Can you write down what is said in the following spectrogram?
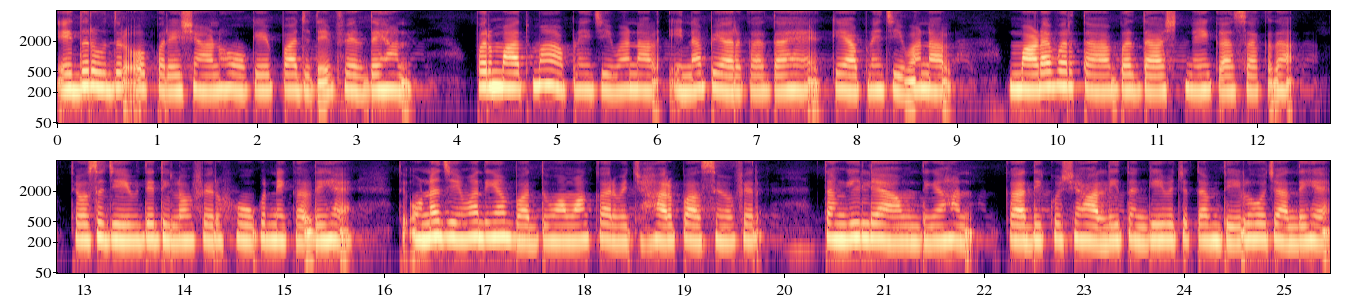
ਇੱਧਰ ਉੱਧਰ ਉਹ ਪਰੇਸ਼ਾਨ ਹੋ ਕੇ ਭੱਜਦੇ ਫਿਰਦੇ ਹਨ। ਪਰਮਾਤਮਾ ਆਪਣੇ ਜੀਵਨ ਨਾਲ ਇੰਨਾ ਪਿਆਰ ਕਰਦਾ ਹੈ ਕਿ ਆਪਣੇ ਜੀਵਨ ਨਾਲ ਮਾੜਾ ਵਰਤਾਅ ਬਰਦਾਸ਼ਤ ਨਹੀਂ ਕਰ ਸਕਦਾ ਤੇ ਉਸ ਜੀਵ ਦੇ ਦਿਲੋਂ ਫਿਰ ਹੋਕ ਨਿਕਲਦੀ ਹੈ ਤੇ ਉਹਨਾਂ ਜੀਵਾਂ ਦੀਆਂ ਬਦਦੁਆਵਾਂ ਘਰ ਵਿੱਚ ਹਰ ਪਾਸਿਓਂ ਫਿਰ ਤੰਗੀ ਲਿਆ ਆਉਂਦੀਆਂ ਹਨ। ਘਰ ਦੀ ਖੁਸ਼ਹਾਲੀ ਤੰਗੀ ਵਿੱਚ ਤਬਦੀਲ ਹੋ ਜਾਂਦੀ ਹੈ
